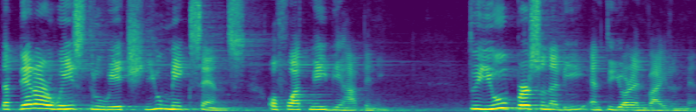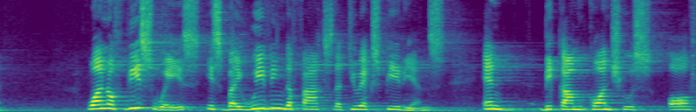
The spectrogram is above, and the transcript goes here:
that there are ways through which you make sense of what may be happening to you personally and to your environment. One of these ways is by weaving the facts that you experience and become conscious of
